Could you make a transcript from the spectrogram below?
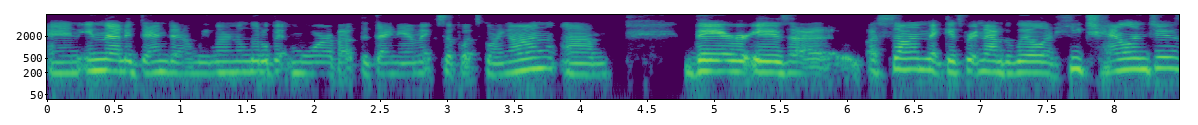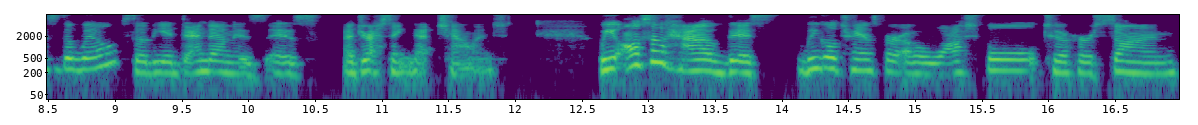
And in that addendum, we learn a little bit more about the dynamics of what's going on. Um, there is a, a son that gets written out of the will and he challenges the will. So the addendum is, is addressing that challenge. We also have this legal transfer of a washful to her son,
